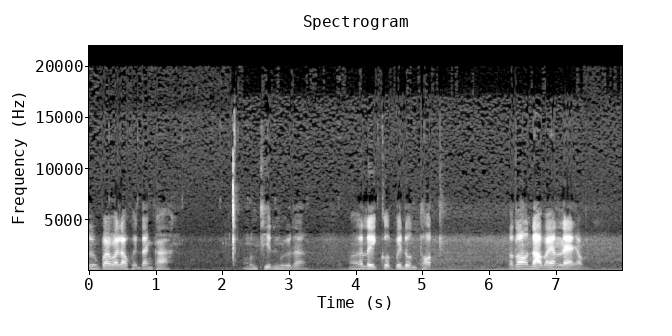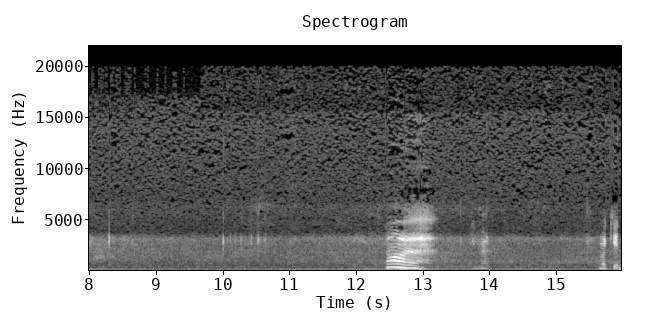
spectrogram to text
ลืมไปว่าเราเคยดันค่ะ มันชินมือแล้ว มันก็เลยกดไปโดนท็อตเราต้องดับไว้อันแรกครับโอ้ยกินไมไม่กิน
